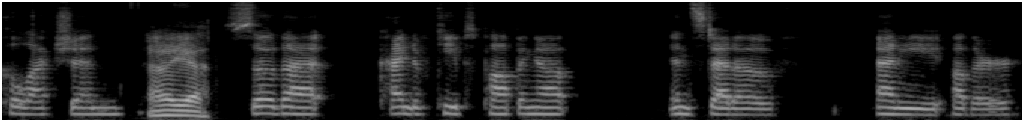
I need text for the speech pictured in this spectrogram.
collection, Ah, yeah. so that kind of keeps popping up instead of any other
